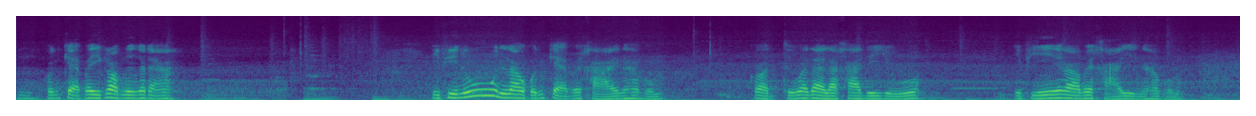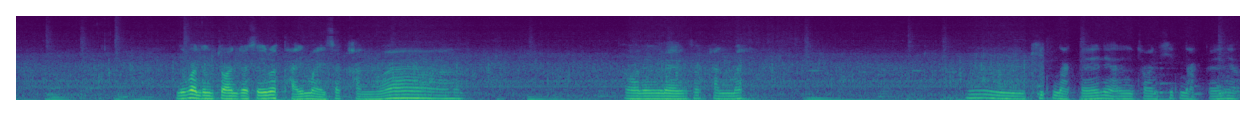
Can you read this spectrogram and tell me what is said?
อืมขนแกะไปอีกรอบนึงก็ได้อะอีพีนู้นเราขนแกะไปขายนะครับผม ก็ถือว่าได้ราคาดีอยู่ EP นี้ก็เอาไปขายอีกนะครับผมหรือว่าลุงจรจะซื้อรถไถใหม่สักคันว่าเอาแรงๆสักคันไหมอืมคิดหนักเลยเนี่ยลุงจรคิดหนักเลยเนี่ย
